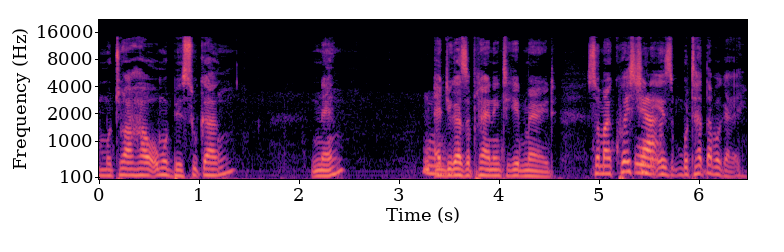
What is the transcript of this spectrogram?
motho wa gago o mo besukang ne Mm. and you guys are planning to get married so my question Yeah. is bothata bokae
